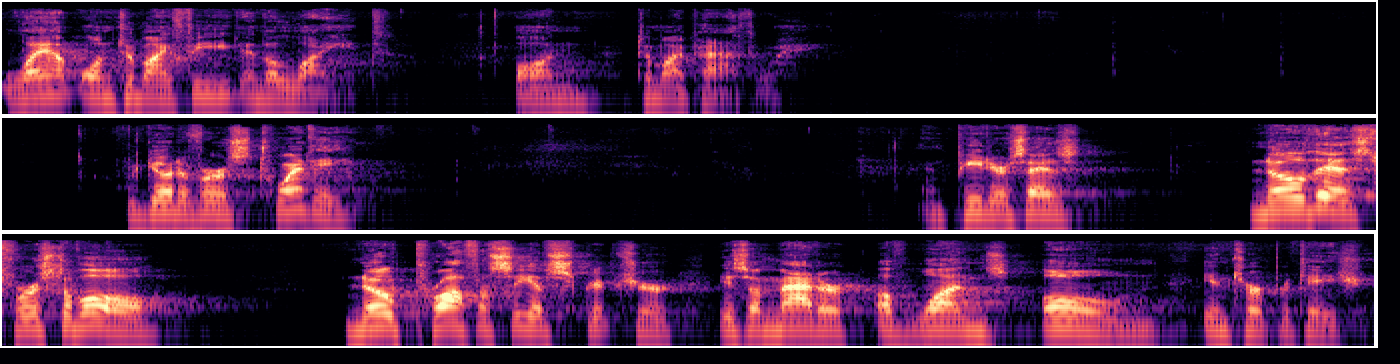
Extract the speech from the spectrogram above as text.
lamp unto my feet and a light unto my pathway. We go to verse 20. And Peter says, Know this, first of all, no prophecy of Scripture is a matter of one's own interpretation.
